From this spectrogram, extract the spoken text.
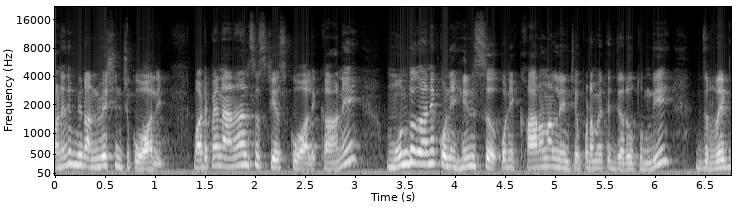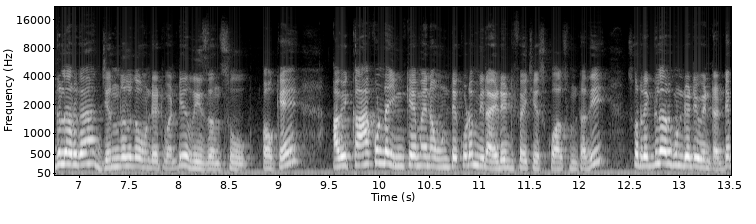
అనేది మీరు అన్వేషించుకోవాలి. వాటిపైన అనాలిసిస్ చేసుకోవాలి. కానీ ముందుగానే కొన్ని హింట్స్ కొన్ని కారణాలు నేను చెప్పడం అయితే జరుగుతుంది. రెగ్యులర్గా జనరల్గా ఉండేటువంటి రీజన్స్ ఓకే అవి కాకుండా ఇంకేమైనా ఉంటే కూడా మీరు ఐడెంటిఫై చేసుకోవాల్సి ఉంటుంది. సో రెగ్యులర్గా ఉండేటివి ఏంటంటే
